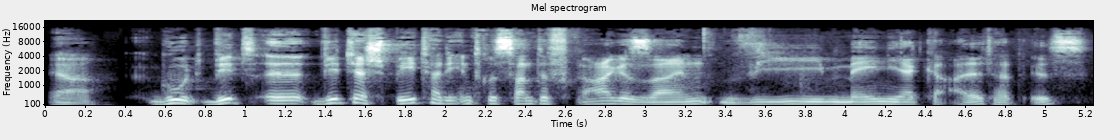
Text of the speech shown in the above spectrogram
Ja, Gut, wird, äh, wird ja später die interessante Frage sein, wie Maniac gealtert ist.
